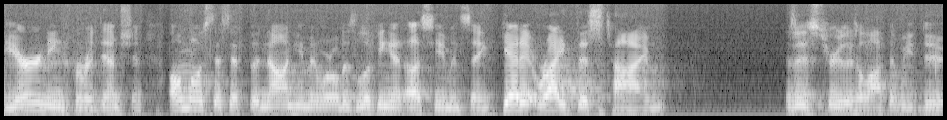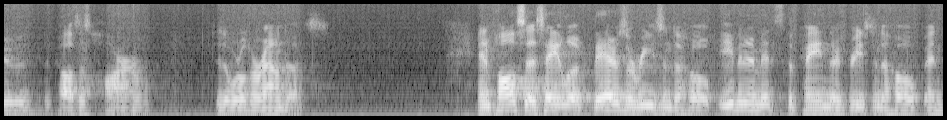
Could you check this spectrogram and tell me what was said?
yearning for redemption, almost as if the non human world is looking at us humans saying, Get it right this time. Because it is true, there's a lot that we do that causes harm to the world around us. And Paul says, hey, look, there's a reason to hope. Even amidst the pain, there's reason to hope. And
